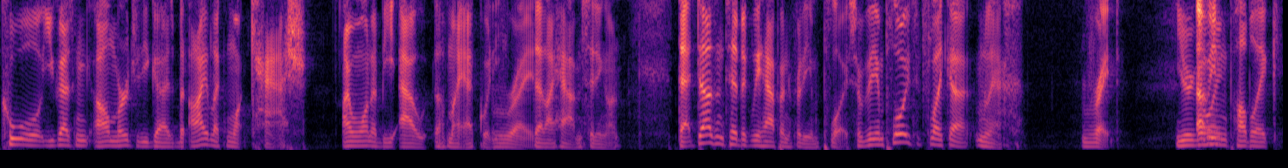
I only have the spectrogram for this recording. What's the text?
cool. You guys can I'll merge with you guys, but I like want cash. I want to be out of my equity Right. that I have I'm sitting on. That doesn't typically happen for the employees. So for the employees, it's like a meh. Right. You're I going mean- public,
